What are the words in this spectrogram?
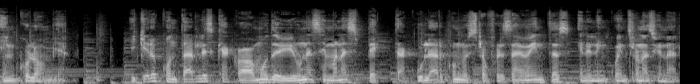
en Colombia. Y quiero contarles que acabamos de vivir una semana espectacular con nuestra fuerza de ventas en el encuentro nacional.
